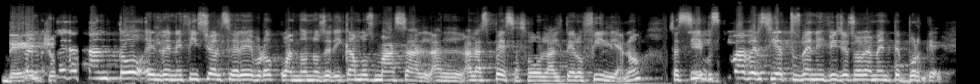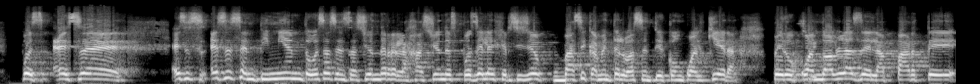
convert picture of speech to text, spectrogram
De hecho, no llega tanto el beneficio al cerebro cuando nos dedicamos más a las pesas o la alterofilia, ¿no? O sea, sí, sí, va a haber ciertos beneficios, obviamente, porque pues ese ese, ese sentimiento, esa sensación de relajación después del ejercicio, básicamente lo vas a sentir con cualquiera. Pero cuando hablas de la parte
